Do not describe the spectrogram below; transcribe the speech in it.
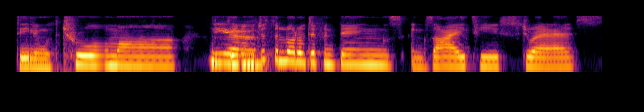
dealing with trauma, dealing with just a lot of different things anxiety stress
